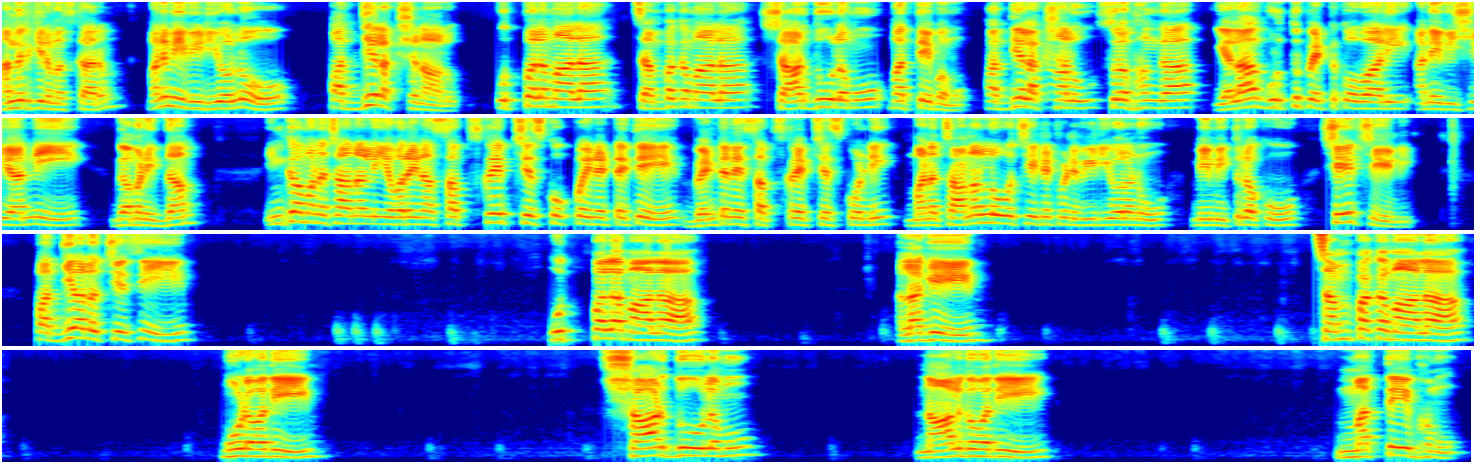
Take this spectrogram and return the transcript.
అందరికీ నమస్కారం. మనం ఈ వీడియోలో పద్య లక్షణాలు ఉత్పలమాల చంపకమాల శార్దూలము మత్తేబము పద్య లక్షణాలు సులభంగా ఎలా గుర్తు పెట్టుకోవాలి అనే విషయాన్ని గమనిద్దాం. ఇంకా మన ఛానల్ని ఎవరైనా సబ్స్క్రైబ్ చేసుకోకపోయినట్టయితే వెంటనే సబ్స్క్రైబ్ చేసుకోండి. మన ఛానల్లో వచ్చేటటువంటి వీడియోలను మీ మిత్రులకు షేర్ చేయండి. పద్యాలు వచ్చేసి ఉత్పలమాల అలాగే చంపకమాల మూడవది శార్దూలము నాలుగవది మత్తేభము.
